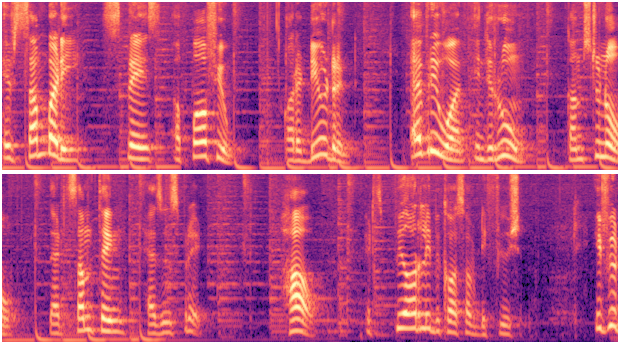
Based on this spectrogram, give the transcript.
if somebody sprays a perfume or a deodorant, everyone in the room comes to know that something has been sprayed. How? It's purely because of diffusion. If you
